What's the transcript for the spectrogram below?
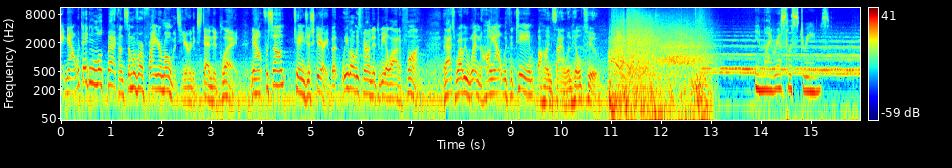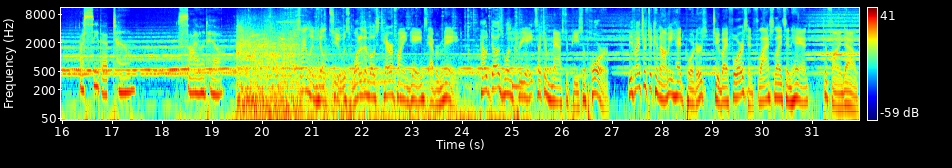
Right now, we're taking a look back on some of our finer moments here at Extended Play. Now, for some, change is scary, but we've always found it to be a lot of fun. That's why we went and hung out with the team behind Silent Hill 2. In my restless dreams, I see that town, Silent Hill. Silent Hill 2 is one of the most terrifying games ever made. How does one create such a masterpiece of horror? We ventured to Konami headquarters, 2x4s and flashlights in hand, to find out.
